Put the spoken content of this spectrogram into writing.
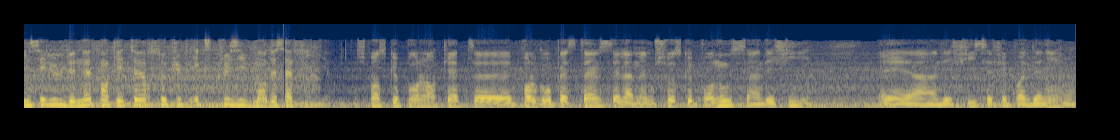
une cellule de 9 enquêteurs s'occupe exclusivement de sa fille. Je pense que pour l'enquête, euh, pour le groupe Estelle, c'est la même chose que pour nous, c'est un défi. Et un défi, c'est fait pour être gagné. Hein.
